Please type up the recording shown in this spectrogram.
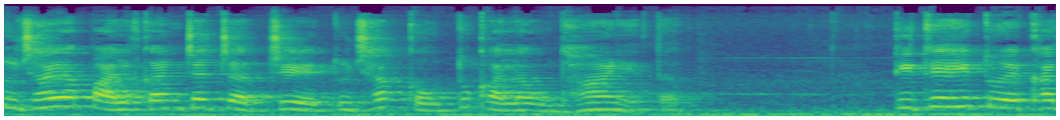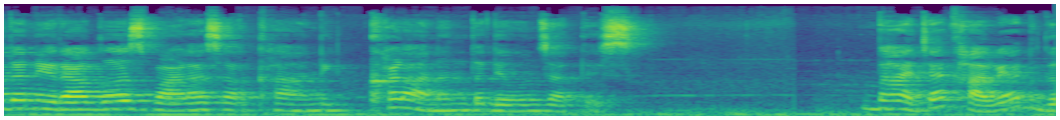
तुझ्या या पालकांच्या चर्चेत तुझ्या कौतुकाला उधाण येतं. तिथेही तू एखादा निरागस बाळासारखा निखळ आनंद देऊन जातेस. भाज्या खाव्यात ग.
